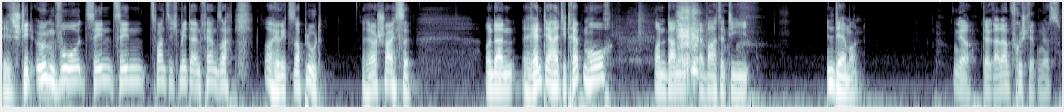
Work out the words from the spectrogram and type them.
der steht irgendwo 10, 10, 20 Meter entfernt und sagt, oh, hier riecht's nach Blut. Ja, scheiße. Und dann rennt er halt die Treppen hoch und dann erwartet die ein Dämon. Ja, der gerade am Frühstücken ist.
